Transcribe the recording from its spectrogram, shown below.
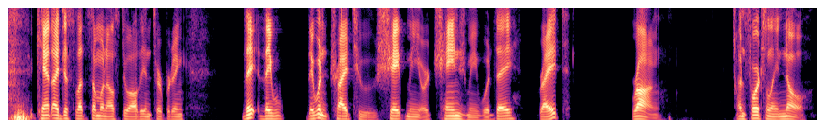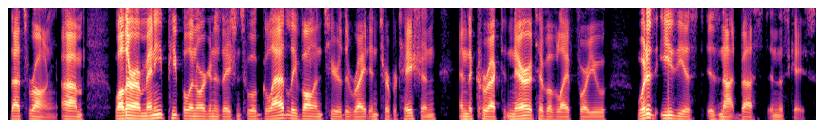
Can't I just let someone else do all the interpreting? They they they wouldn't try to shape me or change me, would they? Right? Wrong. Unfortunately, no, that's wrong. Um, while there are many people and organizations who will gladly volunteer the right interpretation and the correct narrative of life for you, what is easiest is not best in this case.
